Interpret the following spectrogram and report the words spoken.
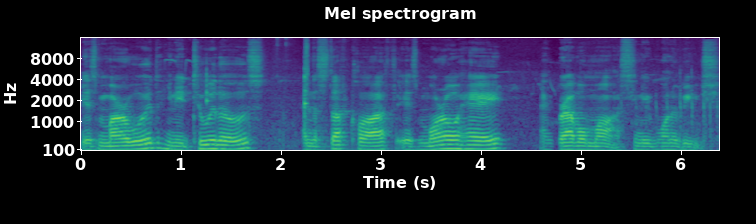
is marwood. You need two of those. And the stuff cloth is morrow hay and gravel moss. You need one of each.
